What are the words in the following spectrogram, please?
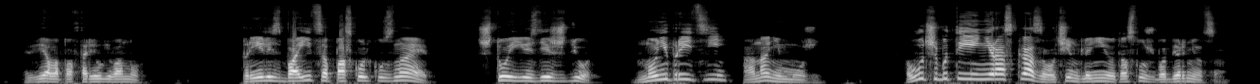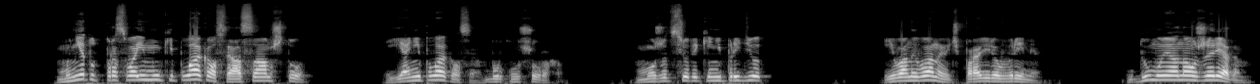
— вяло повторил Иванов. «Прелесть боится, поскольку знает, что ее здесь ждет, но не прийти она не может. Лучше бы ты ей не рассказывал, чем для нее эта служба обернется. Мне тут про свои муки плакался, а сам что? «Я не плакался», — буркнул Шорохов. «Может, все-таки не придет?» Иван Иванович проверил время. «Думаю, она уже рядом.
